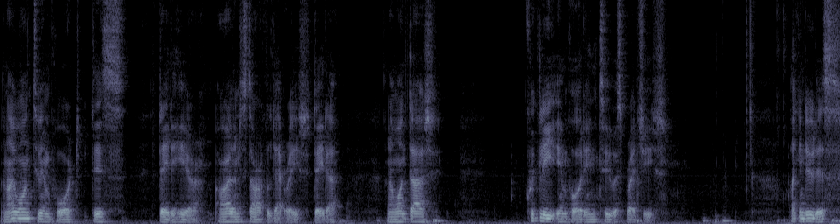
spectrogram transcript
and I want to import this data here, Ireland historical debt rate data, and I want that quickly input into a spreadsheet. I can do this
